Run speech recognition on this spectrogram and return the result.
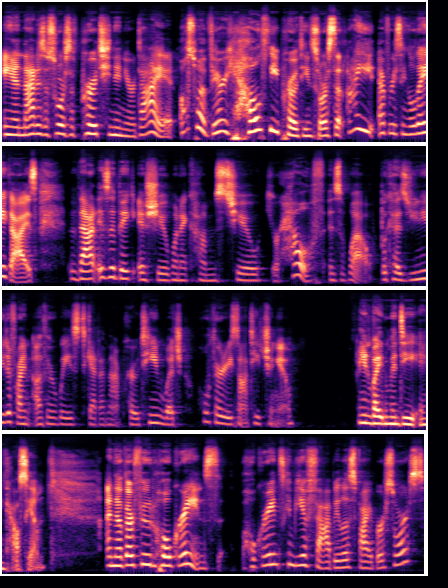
and that is a source of protein in your diet, also a very healthy protein source that I eat every single day, guys, that is a big issue when it comes to your health as well, because you need to find other ways to get in that protein, which Whole 30 is not teaching you, and vitamin D and calcium. Another food, whole grains. Whole grains can be a fabulous fiber source,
